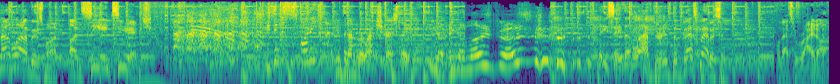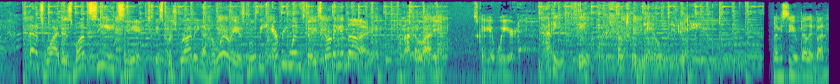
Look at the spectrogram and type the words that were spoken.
Laughing out loud this month on CHCH. You think this is funny? Have you been under a lot of stress lately? Yeah, I think a lot of stress. they say that laughter is the best medicine. Well, that's right on. That's why this month CHCH is prescribing a hilarious movie every Wednesday starting at 9. I'm not gonna lie to you. It's gonna get weird. How do you feel about frontal male nudity? Let me see your belly button.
